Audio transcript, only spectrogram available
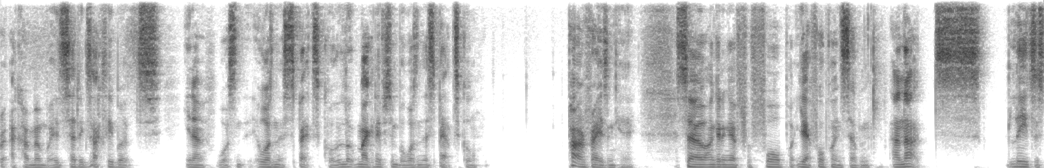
I can't remember what it said exactly, but you know, wasn't it wasn't a spectacle. It looked magnificent, but wasn't a spectacle. Paraphrasing here. So I'm going to go for four. point Yeah, four point seven, and that leads us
